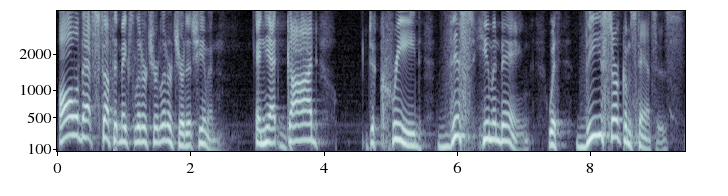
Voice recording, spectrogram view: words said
all of that stuff that makes literature literature that's human. And yet God decreed this human being with these circumstances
